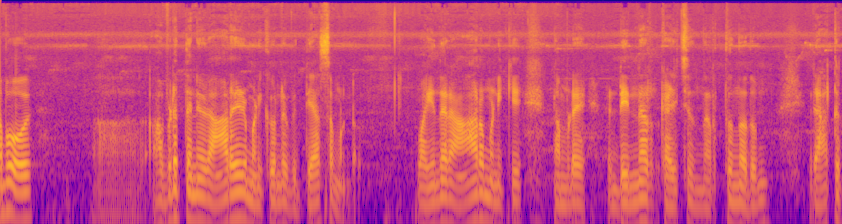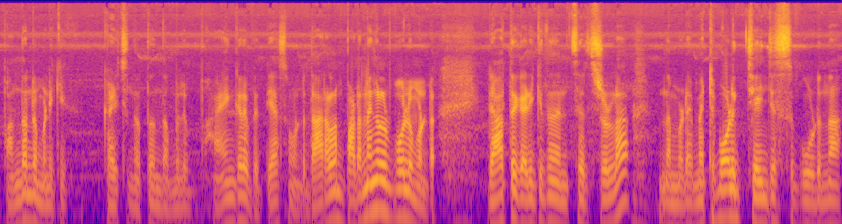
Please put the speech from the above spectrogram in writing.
അപ്പോൾ അവിടെ തന്നെ ഒരു ആറേഴ് മണിക്കൂറിന്റെ വ്യത്യാസമുണ്ട്. വൈകുന്നേരം ആറ് മണിക്ക് നമ്മുടെ ഡിന്നർ കഴിച്ച് നിർത്തുന്നതും രാത്രി പന്ത്രണ്ട് മണിക്ക് കഴിച്ച് നിർത്തുന്നതും തമ്മിൽ ഭയങ്കര വ്യത്യാസമുണ്ട്. ധാരാളം പഠനങ്ങൾ പോലുമുണ്ട്. രാത്രി കഴിക്കുന്നതനുസരിച്ചുള്ള നമ്മുടെ മെറ്റബോളിക് ചേഞ്ചസ് കൂടുന്ന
